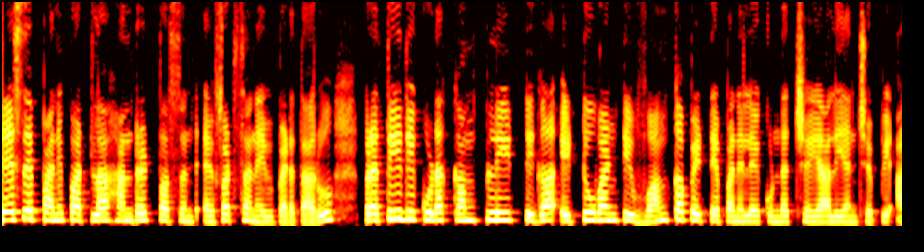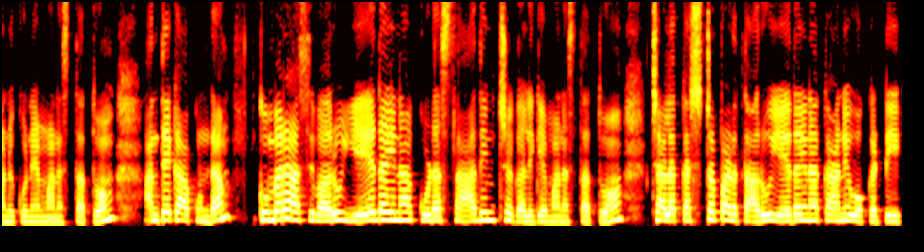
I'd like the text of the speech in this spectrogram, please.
చేసే పని పట్ల హండ్రెడ్ పర్సెంట్ ఎఫర్ట్స్ అనేవి పెడతారు. ప్రతిదీ కూడా కంప్లీట్గా ఎటువంటి వంక పెట్టే పని లేకుండా చేయాలి అని చెప్పి అనుకునే మనస్తత్వం. అంతేకాకుండా కుంభరాశి వారు ఏదైనా కూడా సాధించగలిగే మనస్తత్వం. చాలా కష్టపడతారు. ఏదైనా కానీ ఒకటి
